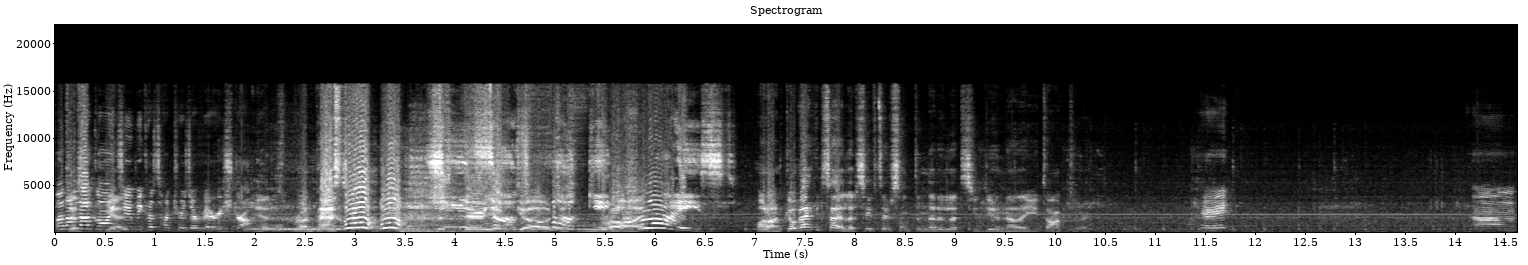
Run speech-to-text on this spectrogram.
But I'm not going yeah. to because hunters are very strong. Yeah, just run past. Just- there you go. Just run. Christ. Hold on. Go back inside. Let's see if there's something that it lets you do now that you talk to her. Alright. Um.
